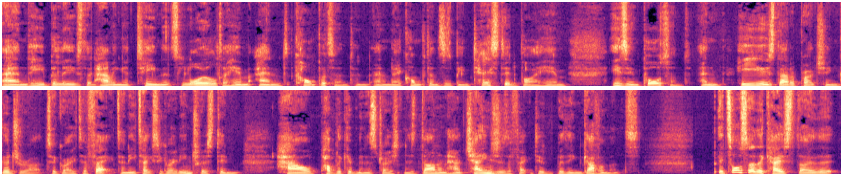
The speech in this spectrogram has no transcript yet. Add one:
And he believes that having a team that's loyal to him and competent, and, and their competence has been tested by him, is important. And he used that approach in Gujarat to great effect. And he takes a great interest in how public administration is done and how change is effected within governments. It's also the case, though, that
